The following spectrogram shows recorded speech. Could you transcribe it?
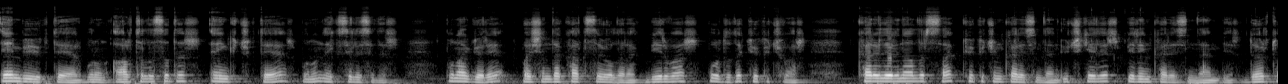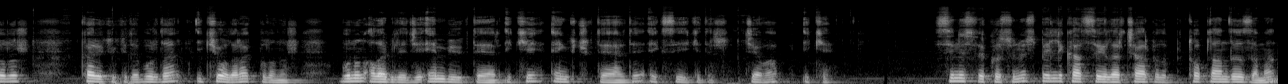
En büyük değer bunun artılısıdır. En küçük değer bunun eksilisidir. Buna göre başında katsayı olarak 1 var. Burada da kök 3 var. Karelerini alırsak kök 3'ün karesinden 3 gelir. 1'in karesinden 1 4 olur. Karekökü de burada 2 olarak bulunur. Bunun alabileceği en büyük değer 2, en küçük değer de eksi 2'dir. Cevap 2. Sinüs ve kosinüs belli katsayılar çarpılıp toplandığı zaman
